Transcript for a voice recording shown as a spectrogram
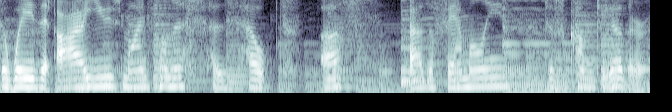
the way that I use mindfulness has helped us as a family just come together.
